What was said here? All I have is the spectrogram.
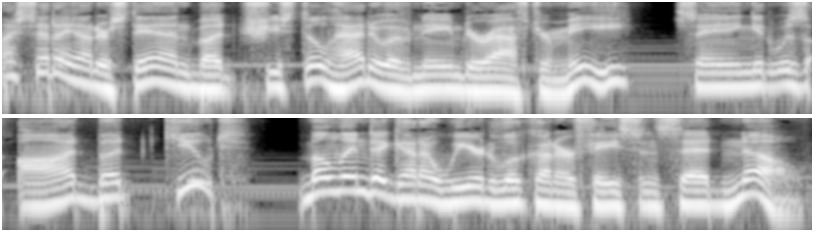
I said I understand, but she still had to have named her after me saying it was odd but cute. Melinda got a weird look on her face and said, No,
